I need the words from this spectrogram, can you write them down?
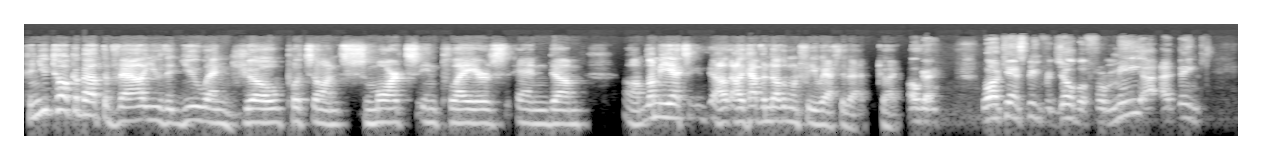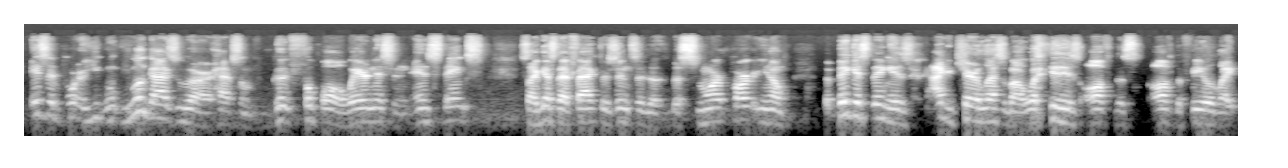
Can you talk about the value that you and Joe puts on smarts in players? And um, um, let me ask. I'll, I'll, have another one for you after that. Go ahead. Okay. Well, I can't speak for Joe, but for me, I, I think it's important. You, you want guys who are have some good football awareness and instincts. So I guess that factors into the, the smart part. You know, the biggest thing is I could care less about what it is off the off the field. Like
